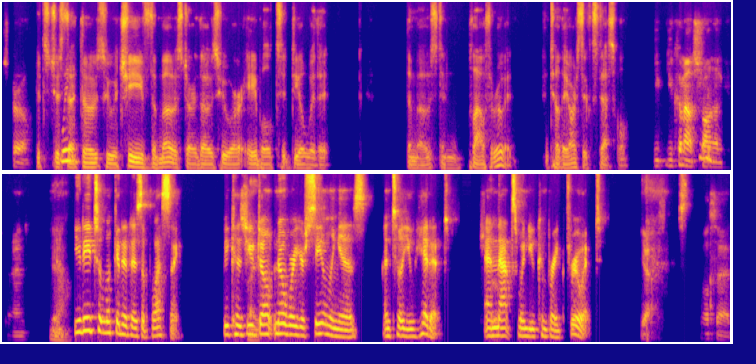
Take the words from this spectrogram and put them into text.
It's true. It's just we, that those who achieve the most are those who are able to deal with it the most and plow through it until they are successful. You, you come out strong on the other end. Yeah. You need to look at it as a blessing because you right. don't know where your ceiling is until you hit it. Sure. And that's when you can break through it. Yeah. Well said.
